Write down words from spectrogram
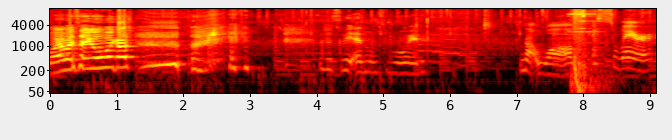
Why am I saying oh my gosh? okay. Just the endless void. Not wob. I swear.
